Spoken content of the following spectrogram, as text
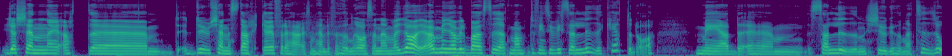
Jag känner att eh, du känner starkare för det här som hände för hundra år sedan än vad jag gör, men jag vill bara säga att man, det finns ju vissa likheter då med eh, Salin 2010,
